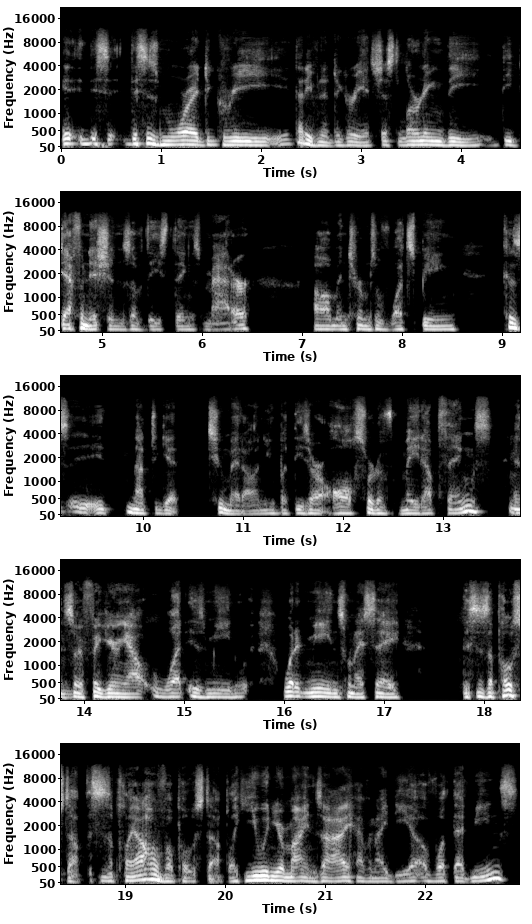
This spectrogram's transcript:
It, this this is more a degree, not even a degree. It's just learning the the definitions of these things matter, um, in terms of what's being, because it, not to get too meta on you, but these are all sort of made up things, mm-hmm. and so figuring out what is mean, what it means when I say this is a post up, this is a playoff of a post up. Like you in your mind's eye have an idea of what that means,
